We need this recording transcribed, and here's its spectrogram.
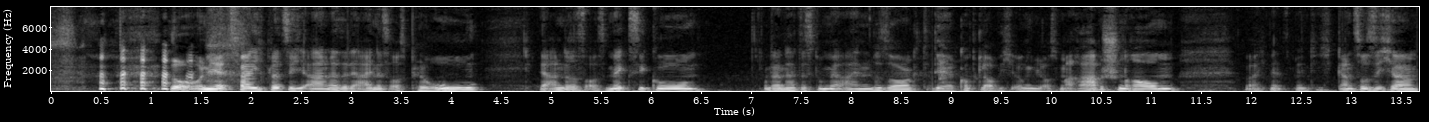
so, und jetzt fange ich plötzlich an, also der eine ist aus Peru, der andere ist aus Mexiko. Und dann hattest du mir einen besorgt, der kommt, glaube ich, irgendwie aus dem arabischen Raum. War ich mir jetzt nicht ganz so sicher.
